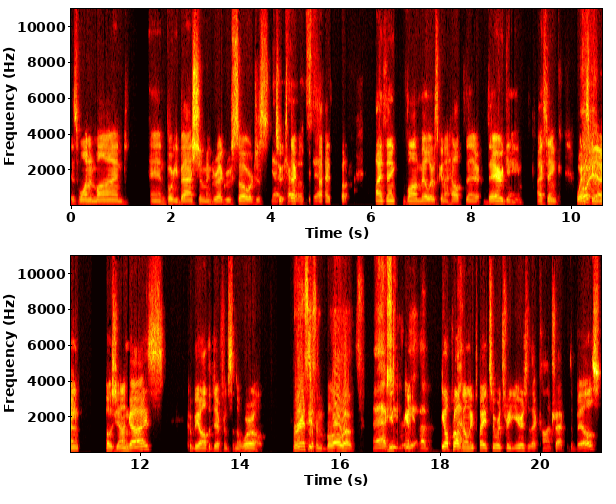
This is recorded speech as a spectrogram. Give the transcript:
is one in mind, and Boogie Basham and Greg Rousseau are just Yeah, two Carlos, technical yeah. guys. But I think Von Miller is going to help their their game. I think what Oh, he's going to yeah. mean to those young guys could be all the difference in the world. We're gonna see some blowouts. I actually He's- agree. Uh, He'll probably only play two or three years of that contract with the Bills.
